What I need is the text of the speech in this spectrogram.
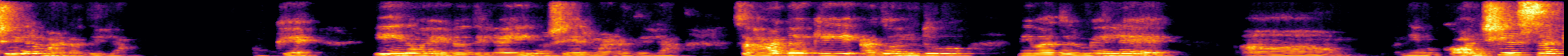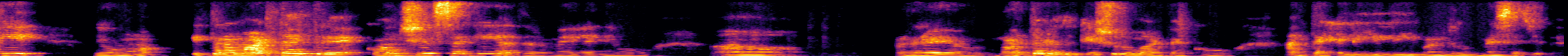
ಶೇರ್ ಮಾಡೋದಿಲ್ಲ. ಓಕೆ. ಏನು ಹೇಳೋದಿಲ್ಲ, ಏನು ಶೇರ್ ಮಾಡೋದಿಲ್ಲ. ಸೊ ಹಾಗಾಗಿ ಅದೊಂದು ನೀವು ಅದ್ರ ಮೇಲೆ ಆ, ನೀವು ಕಾನ್ಶಿಯಸ್ ಆಗಿ ನೀವು ಈ ತರ ಮಾಡ್ತಾ ಇದ್ರೆ ಕಾನ್ಶಿಯಸ್ ಆಗಿ ಅದರ ಮೇಲೆ ನೀವು ಆ, ಅಂದ್ರೆ ಮಾತಾಡೋದಕ್ಕೆ ಶುರು ಮಾಡಬೇಕು ಅಂತ ಹೇಳಿ ಇಲ್ಲಿ ಒಂದು ಮೆಸೇಜ್ ಇದೆ.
